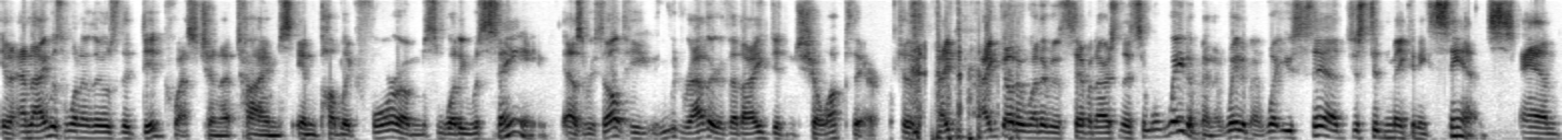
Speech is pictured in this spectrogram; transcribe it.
And I was one of those that did question at times in public forums what he was saying. As a result, he, would rather that I didn't show up there because I, I'd go to one of his seminars and I'd say, well, wait a minute, wait a minute. What you said just didn't make any sense. And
